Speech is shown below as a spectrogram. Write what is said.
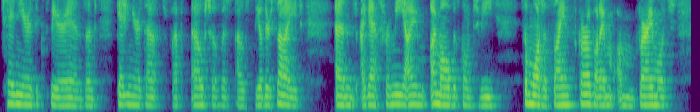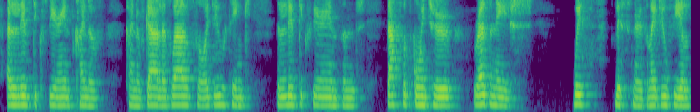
ten years experience and getting yourself out of it out the other side. And I guess for me, I'm I'm always going to be somewhat a science girl, but I'm I'm very much a lived experience kind of kind of gal as well. So I do think the lived experience and that's what's going to resonate with listeners. And I do feel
